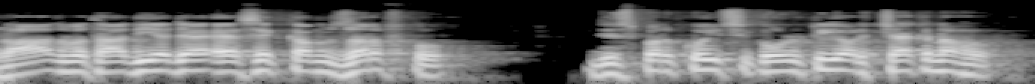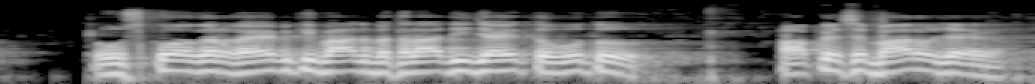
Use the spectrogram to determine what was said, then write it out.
راز بتا دیا جائے ایسے کم ظرف کو جس پر کوئی سیکورٹی اور چیک نہ ہو۔ تو اس کو اگر غیب کی بات بتلا دی جائے تو وہ تو آپے سے باہر ہو جائے گا۔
